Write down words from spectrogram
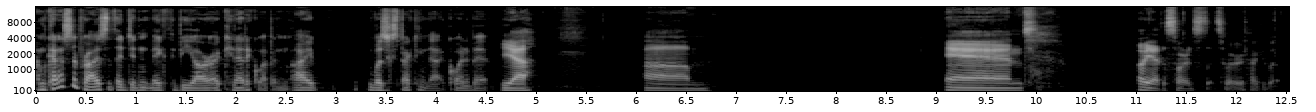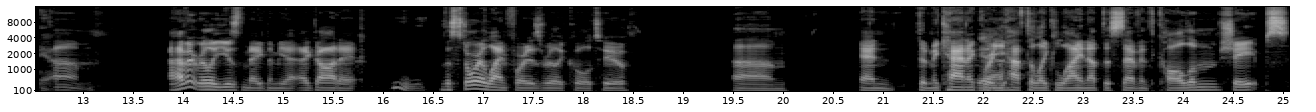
I'm kind of surprised that they didn't make the BR a kinetic weapon. I was expecting that quite a bit. Yeah. Um. And oh yeah, the swords. That's what we were talking about. Yeah. Um, I haven't really used Magnum yet. I got it. Ooh. The storyline for it is really cool too. Um, and the mechanic where you have to like line up the seventh column shapes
